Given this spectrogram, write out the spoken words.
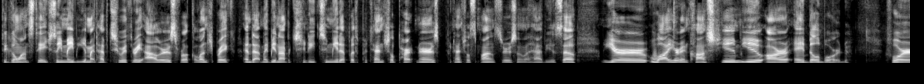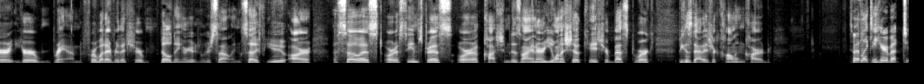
to go on stage so you, maybe you might have two or three hours for like a lunch break and that might be an opportunity to meet up with potential partners potential sponsors and what have you so you're while you're in costume you are a billboard for your brand, for whatever that you're building or you're, you're selling. So if you are a sewist or a seamstress or a costume designer, you want to showcase your best work because that is your calling card. So I'd like to hear about t-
